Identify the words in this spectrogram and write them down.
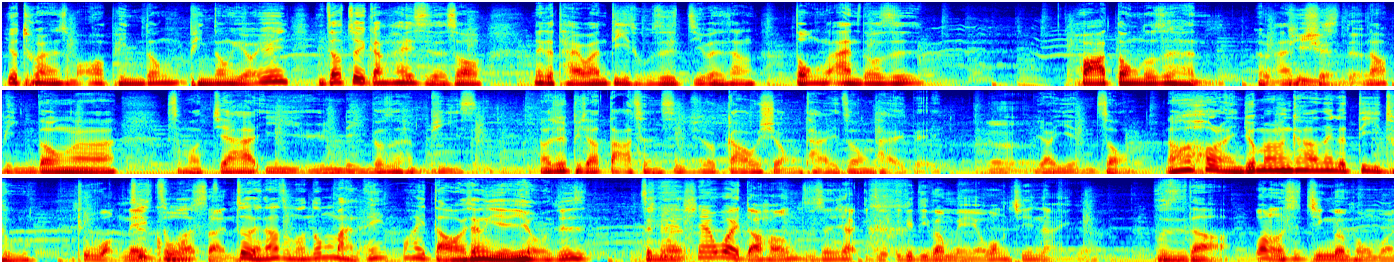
又突然什么哦，屏东屏东有，因为你知道最刚开始的时候，那个台湾地图是基本上东岸都是花东都是很很安全的，然后屏东啊什么嘉义云林都是很 peace，然后就比较大城市，比如说高雄、台中、台北，嗯，比较严重。然后后来你就慢慢看到那个地图就往内扩散，对，然后怎么都满，哎，外岛好像也有，就是。整个现在外岛好像只剩下一个一个地方没有，忘记是哪一个，不知道，忘了是金门、澎湖、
